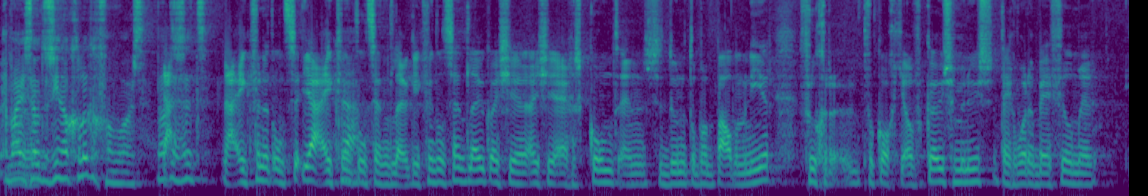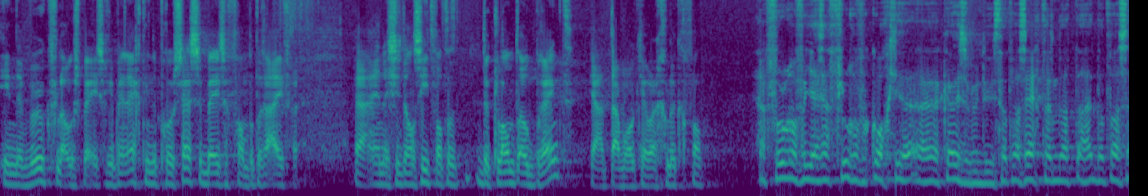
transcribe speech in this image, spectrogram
En waar je zo te zien ook gelukkig van wordt. Dat is het. Nou, ik vind het, ontzettend, ja, ik vind het ontzettend leuk. Ik vind het ontzettend leuk als je, als je ergens komt en ze doen het op een bepaalde manier. Vroeger verkocht je over keuzemenu's. Tegenwoordig ben je veel meer in de workflows bezig. Je bent echt in de processen bezig van bedrijven. Ja, en als je dan ziet wat het de klant ook brengt, ja, daar word ik heel erg gelukkig van. Vroeger, jij zegt vroeger verkocht je uh, keuzemenu's. Dat was echt een, dat, dat was,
